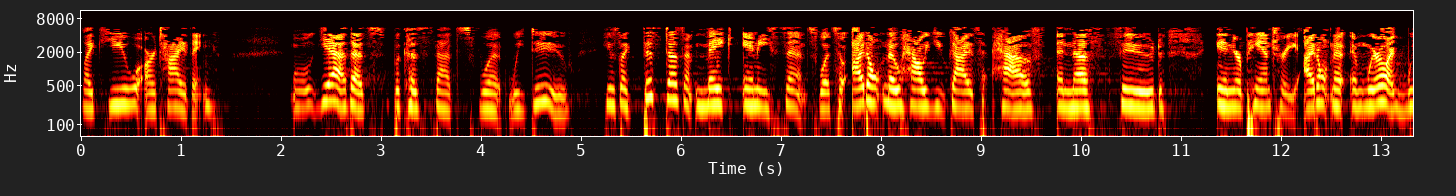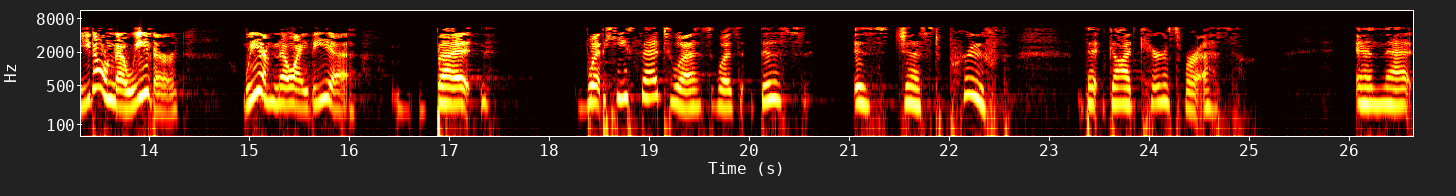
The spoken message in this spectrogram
like you are tithing. Well, yeah, that's because that's what we do. He was like, this doesn't make any sense whatsoever. I don't know how you guys have enough food in your pantry. I don't know. And we're like, we don't know either. We have no idea. But what he said to us was, this is just proof that God cares for us. And that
